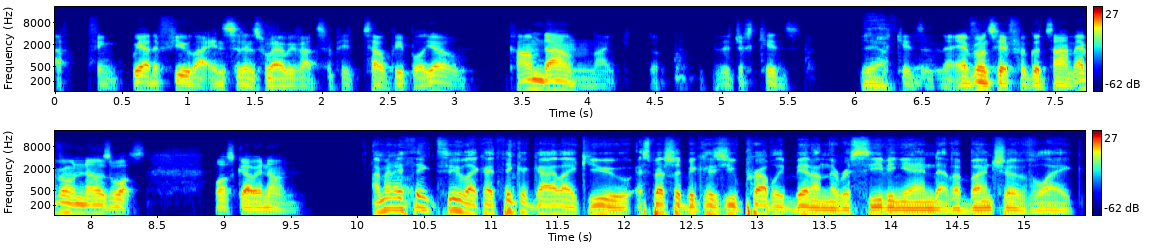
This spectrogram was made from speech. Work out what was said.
I think we had a few like incidents where we've had to p- tell people, "Yo, calm down. Like they're just kids. They're Yeah. just kids, and everyone's here for a good time. Everyone knows what's what's going on." I mean, I think too, like, I think a guy like you, especially because you've probably been on the receiving end of a bunch of like,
